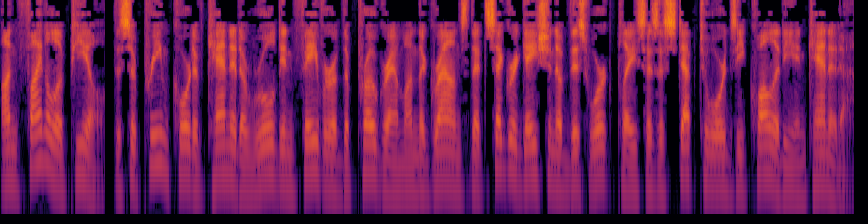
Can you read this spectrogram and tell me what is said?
On final appeal, the Supreme Court of Canada ruled in favour of the program on the grounds that segregation of this workplace is a step towards equality in Canada.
